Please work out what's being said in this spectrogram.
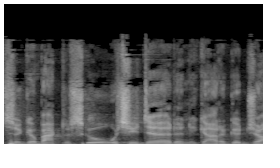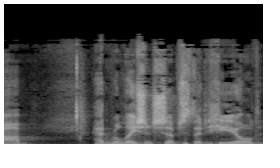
to go back to school, which he did, and he got a good job, had relationships that healed.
